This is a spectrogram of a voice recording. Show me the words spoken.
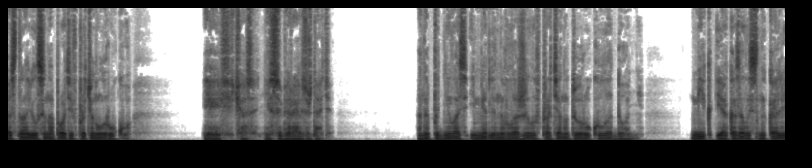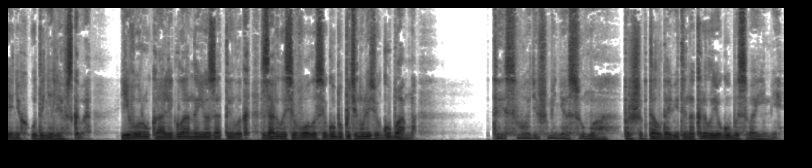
остановился напротив, протянул руку. «Я и сейчас не собираюсь ждать». Она поднялась и медленно вложила в протянутую руку ладонь. Миг и оказалась на коленях у Данилевского. Его рука легла на ее затылок, зарылась в волосы, губы потянулись к губам. «Ты сводишь меня с ума», — прошептал Давид и накрыл ее губы своими. «Я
